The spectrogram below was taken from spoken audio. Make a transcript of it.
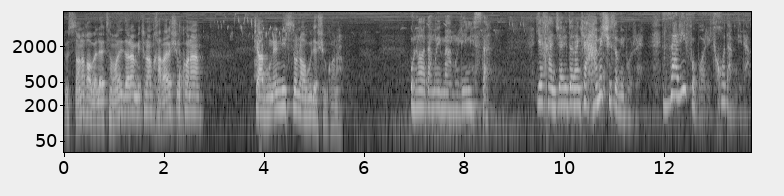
دوستان قابل اعتمادی دارم می‌تونم خبرشون کنم. جوونه نیست و نابودشون کنم. اونا آدمای معمولی نیستن. یه خنجری دارن که همه چیزو می‌بره. ظریف و باریک خودم دیدم.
